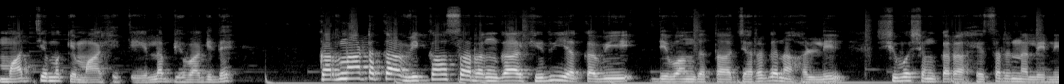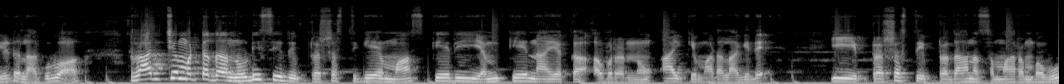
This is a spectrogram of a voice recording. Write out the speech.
ಮಾಧ್ಯಮಕ್ಕೆ ಮಾಹಿತಿ ಲಭ್ಯವಾಗಿದೆ. ಕರ್ನಾಟಕ ವಿಕಾಸ ರಂಗ ಹಿರಿಯ ಕವಿ ದಿವಂಗತ ಜರಗನಹಳ್ಳಿ ಶಿವಶಂಕರ ಹೆಸರಿನಲ್ಲಿ ನೀಡಲಾಗುವ ರಾಜ್ಯ ಮಟ್ಟದ ನುಡಿಸಿರಿ ಪ್ರಶಸ್ತಿಗೆ ಮಾಸ್ಕೇರಿ ಎಂ ಕೆ ನಾಯಕ ಅವರನ್ನು ಆಯ್ಕೆ ಮಾಡಲಾಗಿದೆ. ಈ ಪ್ರಶಸ್ತಿ ಪ್ರದಾನ ಸಮಾರಂಭವು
